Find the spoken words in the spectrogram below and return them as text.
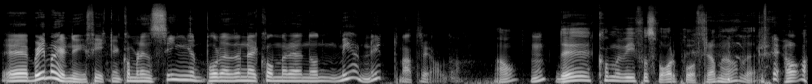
Eh, blir man ju nyfiken. Kommer det en singel på den? När kommer det något mer nytt material då? Ja, Mm. det kommer vi få svar på framöver. Ja,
